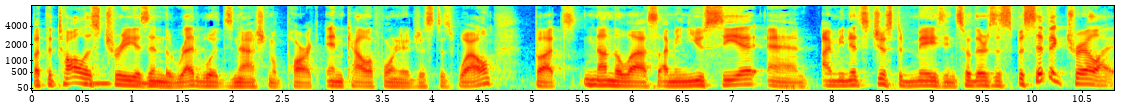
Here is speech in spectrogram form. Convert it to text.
But the tallest tree is in the Redwoods National Park in California, just as well. But nonetheless, I mean, you see it, and I mean, it's just amazing. So there's a specific trail. I,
